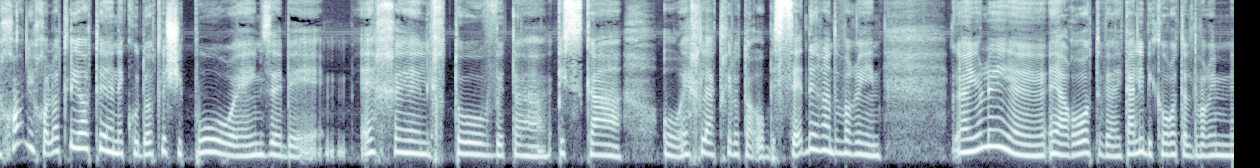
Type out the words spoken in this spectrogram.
נכון, יכולות להיות אה, נקודות לשיפור, אה, אם זה באיך אה, לכתוב את הפסקה, או איך להתחיל אותה, או בסדר הדברים. היו לי הערות והייתה לי ביקורת על דברים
